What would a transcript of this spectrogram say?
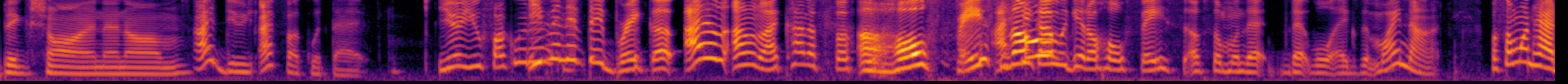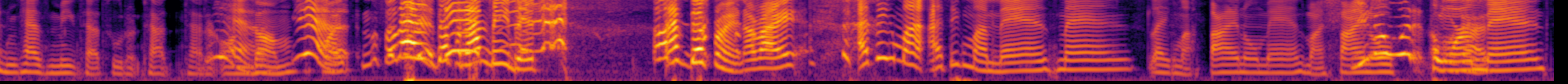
Big Sean and um I do. I fuck with that. You you fuck with it? Even if they break up, I don't. I don't know. I kind of fuck. a With, whole face I though. think I would get a whole face of someone that that will exit. Why not? Well, someone had has me tattooed tat, tatted Yeah, on them. yeah. But, so that's different. That's me, bitch. That's different. All right. I think my. I think my man's man's like my final man's my final know what? Oh my form God. man's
